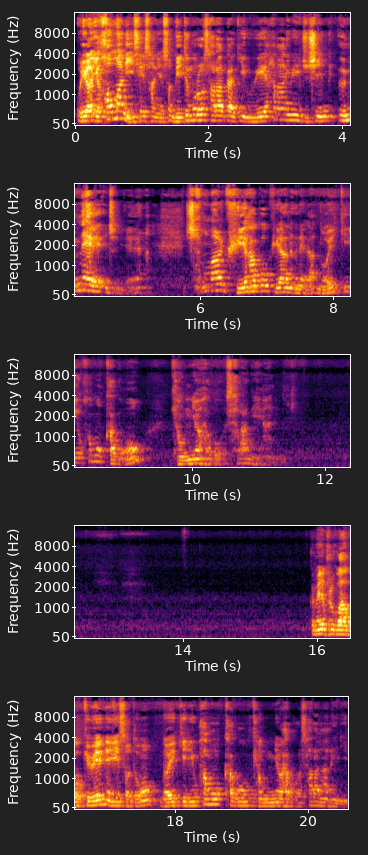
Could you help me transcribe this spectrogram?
우리가 이 험한 이 세상에서 믿음으로 살아가기 위해 하나님이 주신 은혜 중에 정말 귀하고 귀한 은혜가 너희끼리 화목하고 격려하고 사랑해야 하는 일. 그럼에도 불구하고 교회 내에서도 너희끼리 화목하고 격려하고 사랑하는 일이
